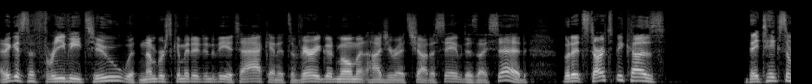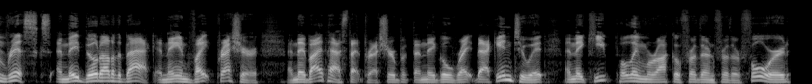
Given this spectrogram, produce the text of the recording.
I think it's the 3v2 with numbers committed into the attack. And it's a very good moment. Haji Wright's shot is saved, as I said. But it starts because they take some risks and they build out of the back and they invite pressure and they bypass that pressure, but then they go right back into it and they keep pulling Morocco further and further forward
